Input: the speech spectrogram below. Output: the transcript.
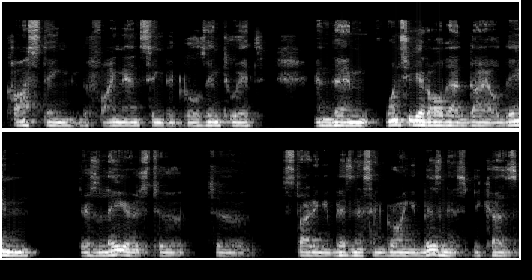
costing, the financing that goes into it, and then once you get all that dialed in, there's layers to to starting a business and growing a business because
